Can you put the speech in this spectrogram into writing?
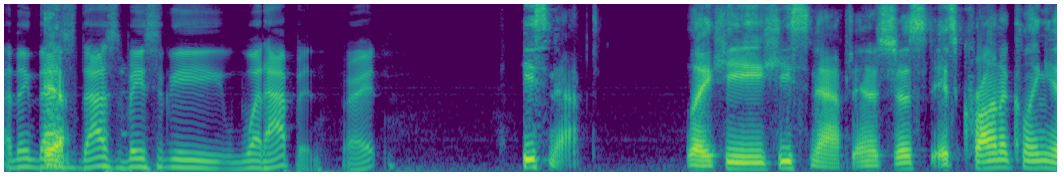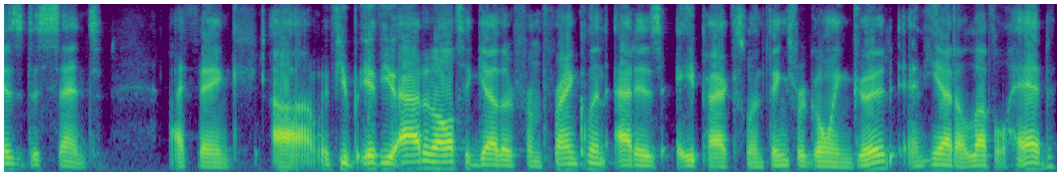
I think that's that's basically what happened, right? he snapped. Like he he snapped. And it's just it's chronicling his descent i think uh, if you if you add it all together from franklin at his apex when things were going good and he had a level head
